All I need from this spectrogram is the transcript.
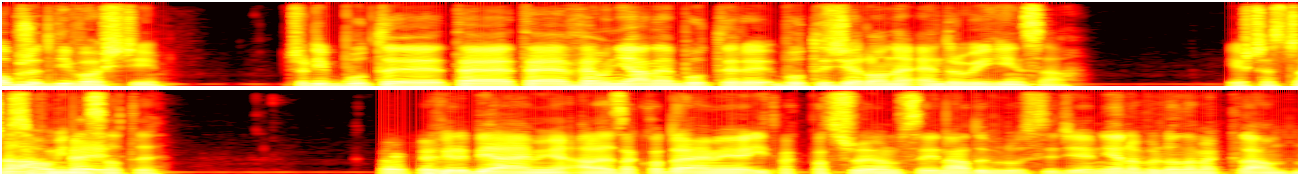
obrzydliwości. Czyli buty, te, te wełniane buty, buty zielone Andrew Wigginsa. Jeszcze z czasów A, okay. Minnesoty. Okay. Uwielbiałem je, ale zakładałem je i tak patrzyłem sobie na dół i stwierdziłem, nie no, wyglądam jak clown.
